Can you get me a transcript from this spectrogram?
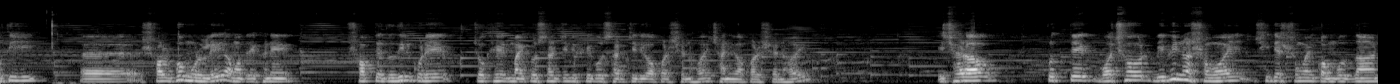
অতি স্বল্প মূল্যে আমাদের এখানে সপ্তাহে দুদিন করে চোখের মাইক্রো সার্জারি অপারেশন হয়, ছানি অপারেশন হয়। এছাড়াও প্রত্যেক বছর বিভিন্ন সময়, শীতের সময় কম্বল দান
